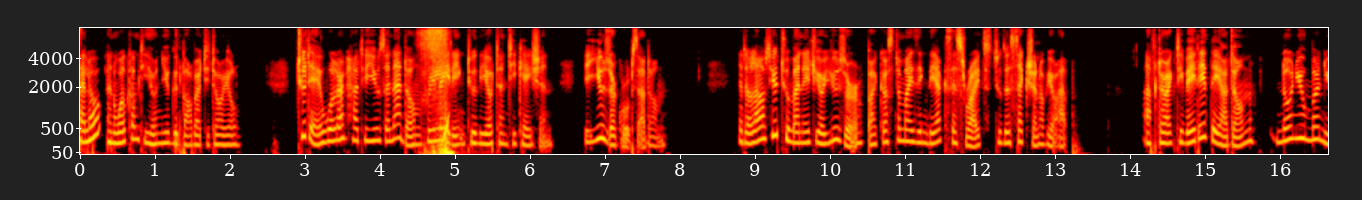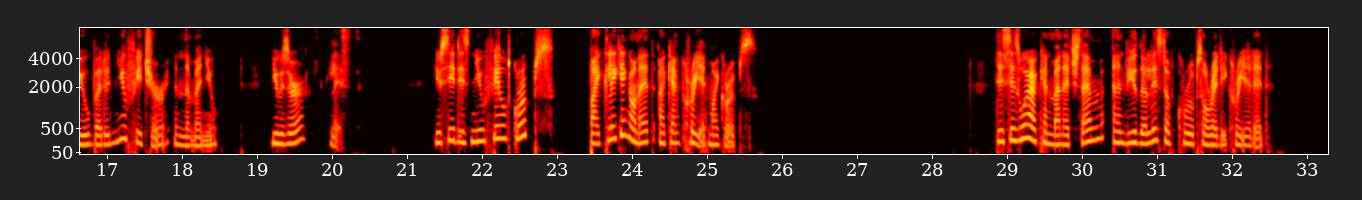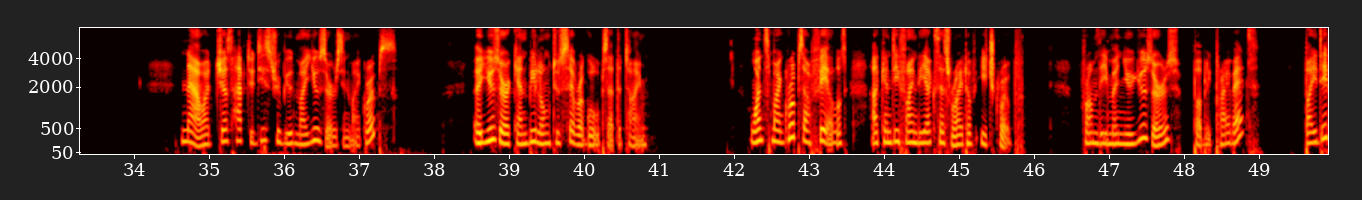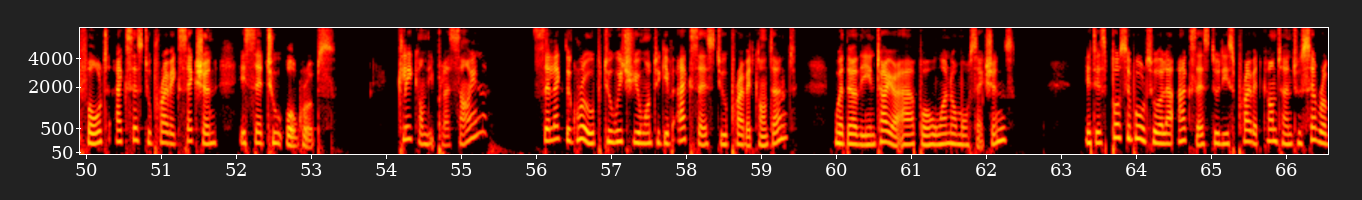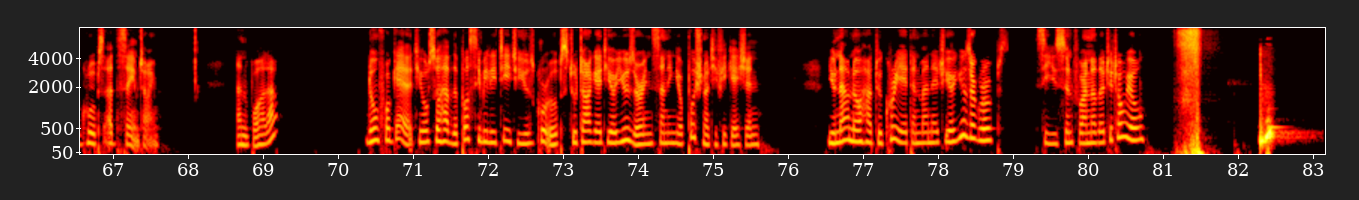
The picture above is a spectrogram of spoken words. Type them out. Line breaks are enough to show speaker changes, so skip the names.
Hello and welcome to your new GoodBarber tutorial. Today we'll learn how to use an add-on relating to the authentication, the User Groups add-on. It allows you to manage your user by customizing the access rights to the section of your app. After activating the add-on, no new menu but a new feature in the menu, User List. You see these new field groups? By clicking on it, I can create my groups. This is where I can manage them and view the list of groups already created. Now I just have to distribute my users in my groups. A user can belong to several groups at a time. Once my groups are filled, I can define the access right of each group. From the menu Users, Public-Private, by default, access to private section is set to all groups. Click on the plus sign Select the group to which you want to give access to private content, whether the entire app or one or more sections. It is possible to allow access to this private content to several groups at the same time. And voila! Don't forget, you also have the possibility to use groups to target your user in sending your push notification. You now know how to create and manage your user groups. See you soon for another tutorial.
